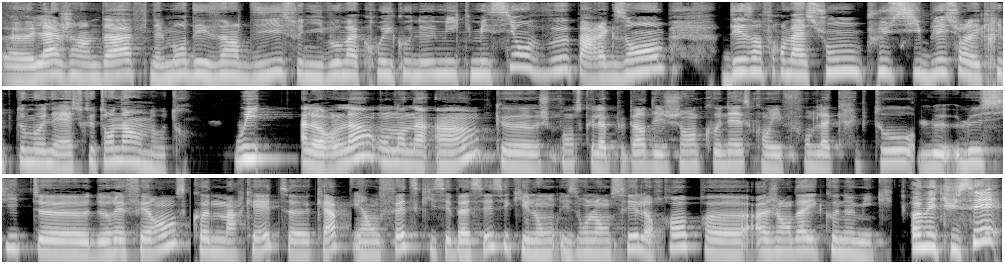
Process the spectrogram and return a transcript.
l'agenda finalement des indices au niveau macroéconomique. Mais si on veut par exemple des informations plus ciblées sur les crypto-monnaies, est-ce que tu en as un autre? Oui, alors là, on en a un que je pense que la plupart des gens connaissent quand ils font de la crypto, le, site euh, de référence CoinMarket euh, Cap. Et en fait, ce qui s'est passé, c'est qu'ils ont, ils ont lancé leur propre euh, agenda économique. Oh, mais tu sais,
